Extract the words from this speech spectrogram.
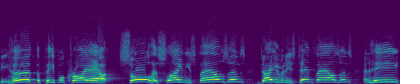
He heard the people cry out, Saul has slain his thousands, David his ten thousands, and he,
